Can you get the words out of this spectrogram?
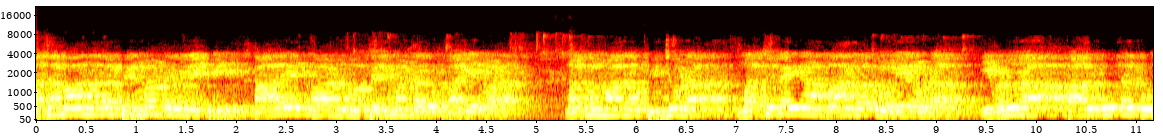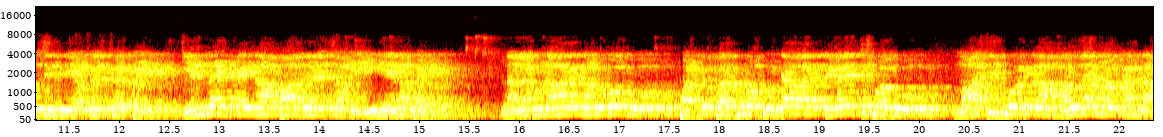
అసమానతల పెనుమంటలు లేపి కాలే కాడులో చెలిమంటలు కాగేవాడ? మతోన్మాదం పిచ్చోడా? మచ్చుకైనా మానవత్వం లేనోడా? ఎవడురా కారు కూతలు కూసింది అంబేద్కర్ పై ఎన్నటికైనా పాదరేస్తాం ఈ నేలపై. నలుగున్నారని నమ్ముకోకు. మాసిపోయిన మనుధర్మం కన్నా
